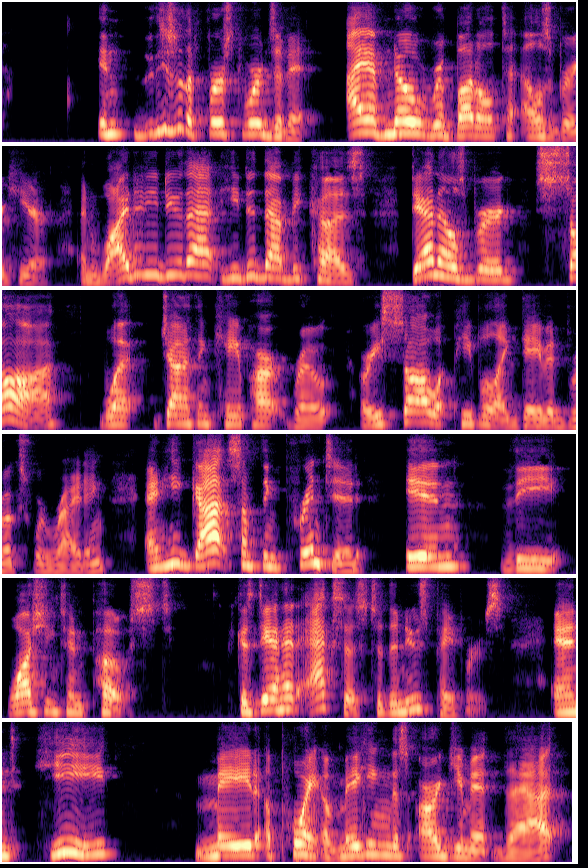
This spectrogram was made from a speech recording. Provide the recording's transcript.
in these are the first words of it. I have no rebuttal to Ellsberg here. And why did he do that? He did that because Dan Ellsberg saw what Jonathan Capehart wrote, or he saw what people like David Brooks were writing, and he got something printed in the Washington Post because Dan had access to the newspapers. And he made a point of making this argument that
